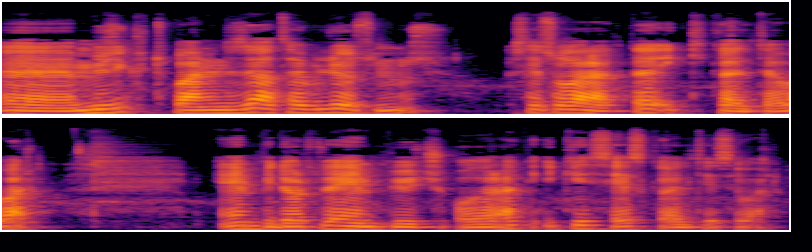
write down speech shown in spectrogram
e, müzik kütüphanenize atabiliyorsunuz. Ses olarak da iki kalite var. MP4 ve MP3 olarak iki ses kalitesi var.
